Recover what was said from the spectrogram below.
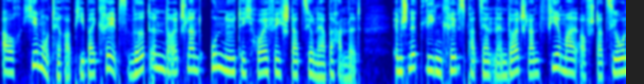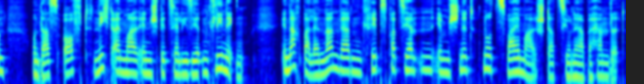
Auch Chemotherapie bei Krebs wird in Deutschland unnötig häufig stationär behandelt. Im Schnitt liegen Krebspatienten in Deutschland viermal auf Station und das oft nicht einmal in spezialisierten Kliniken. In Nachbarländern werden Krebspatienten im Schnitt nur zweimal stationär behandelt.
